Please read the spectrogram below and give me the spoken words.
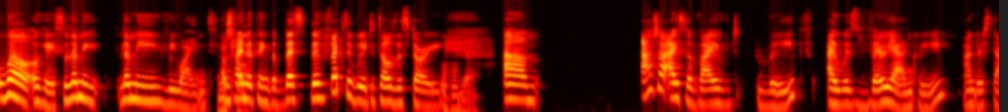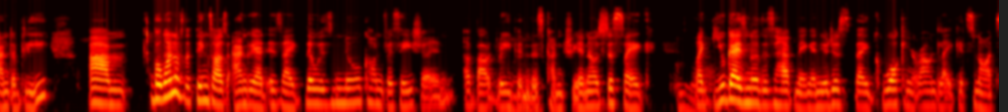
well okay so let me let me rewind. Let's i'm trying go. to think the best the effective way to tell the story. Mhm. yeah. Um after i survived rape i was very angry understandably um but one of the things i was angry at is like there was no conversation about rape in Mm. this country and i was just like like you guys know this is happening and you're just like walking around like it's not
